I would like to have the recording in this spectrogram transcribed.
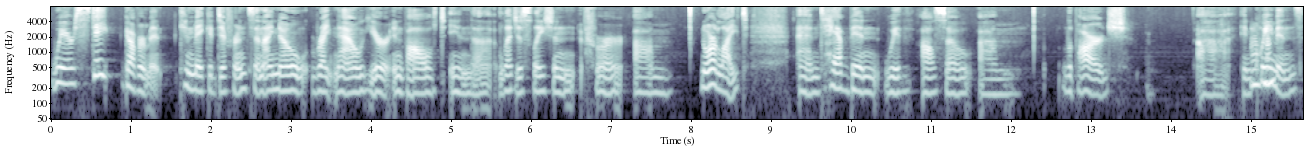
where state government can make a difference. And I know right now you're involved in the legislation for um, Norlite and have been with also um, Lafarge uh, in mm-hmm. Queens.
